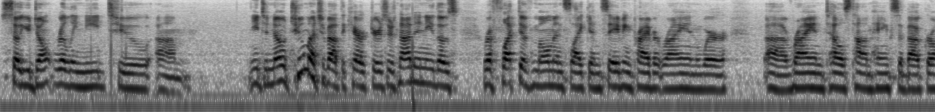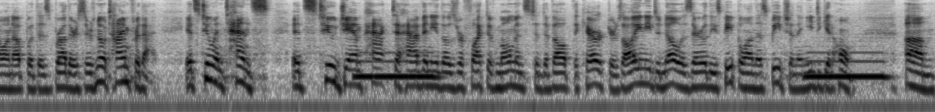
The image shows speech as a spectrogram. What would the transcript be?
so you don't really need to um, need to know too much about the characters. There's not any of those reflective moments like in Saving Private Ryan where uh, Ryan tells Tom Hanks about growing up with his brothers. There's no time for that. It's too intense. It's too jam packed to have any of those reflective moments to develop the characters. All you need to know is there are these people on this beach and they need to get home. Um,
